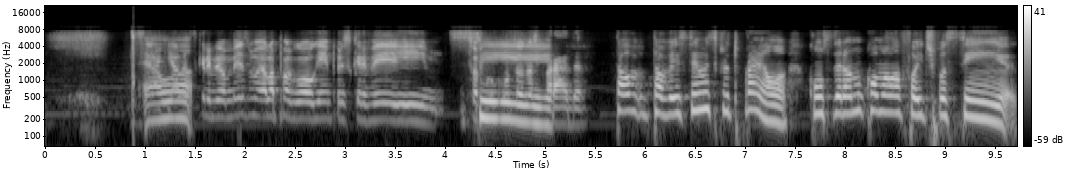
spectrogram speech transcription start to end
Será ela... que ela escreveu mesmo ou ela pagou alguém para escrever e só Se... ficou contando as paradas? Tal, talvez tenham escrito para ela. Considerando como ela foi, tipo assim,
